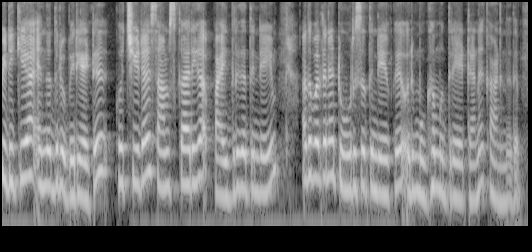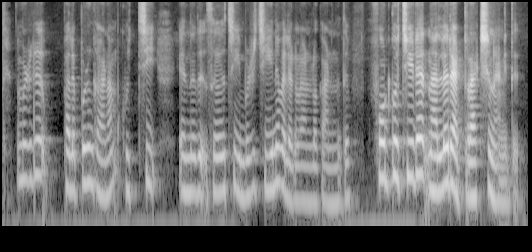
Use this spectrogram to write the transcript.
പിടിക്കുക എന്നതിലുപരിയായിട്ട് കൊച്ചിയുടെ സാംസ്കാരിക പൈതൃകത്തിന്റെയും അതുപോലെ തന്നെ ടൂറിസത്തിന്റെയും ഒക്കെ ഒരു മുഖമുദ്രയായിട്ടാണ് കാണുന്നത്. നമ്മൾക്ക് പലപ്പോഴും കാണാം. കൊച്ചി എന്നത് സെർച്ച് ചെയ്യുമ്പോൾ ചീനവലകളാണല്ലോ കാണുന്നത്. ഫോർട്ട് കൊച്ചിയുടെ നല്ലൊരു അട്രാക്ഷനാണിത്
